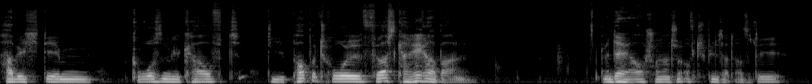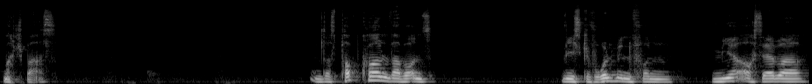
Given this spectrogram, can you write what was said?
habe ich dem Großen gekauft, die Paw Patrol First Carrera Bahn mit der er auch schon, schon oft gespielt hat. Also die macht Spaß. Und das Popcorn war bei uns, wie ich es gewohnt bin, von mir auch selber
